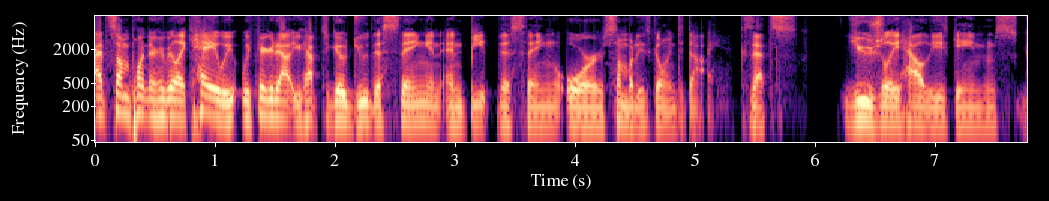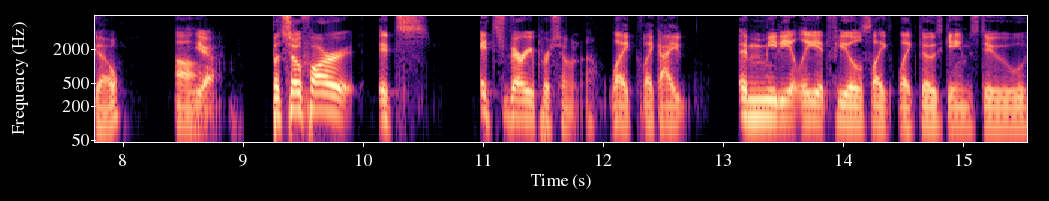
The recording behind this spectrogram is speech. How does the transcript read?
at some point they're gonna be like, "Hey, we, we figured out you have to go do this thing and, and beat this thing, or somebody's going to die." Because that's usually how these games go. Um, Yeah. But so far, it's it's very Persona. Like like I immediately it feels like like those games do.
